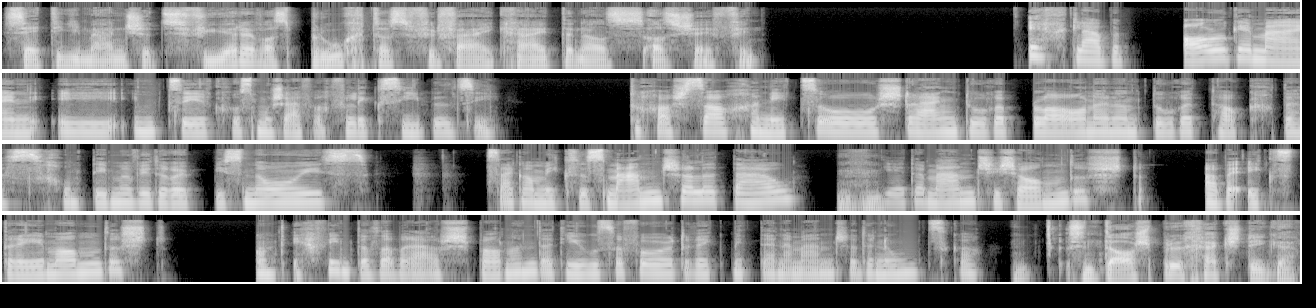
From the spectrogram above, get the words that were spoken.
sättige Menschen zu führen? Was braucht das für Fähigkeiten als, als Chefin? Ich glaube, allgemein im Zirkus musst du einfach flexibel sein du kannst Sachen nicht so streng durchplanen und durchtakten. Es kommt immer wieder etwas Neues. Ich sage auch, es menschelt auch. Mhm. Jeder Mensch ist anders, aber extrem anders. Und ich finde das aber auch spannend, die Herausforderung, mit diesen Menschen dann umzugehen. Sind die Ansprüche gestiegen?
